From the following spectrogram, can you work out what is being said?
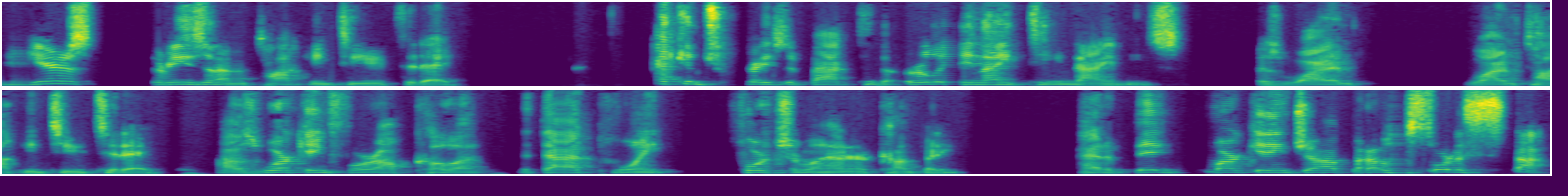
here's the reason I'm talking to you today. I can trace it back to the early 1990s. Is why I'm why I'm talking to you today. I was working for Alcoa at that point, Fortune 100 company. I had a big marketing job, but I was sort of stuck.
